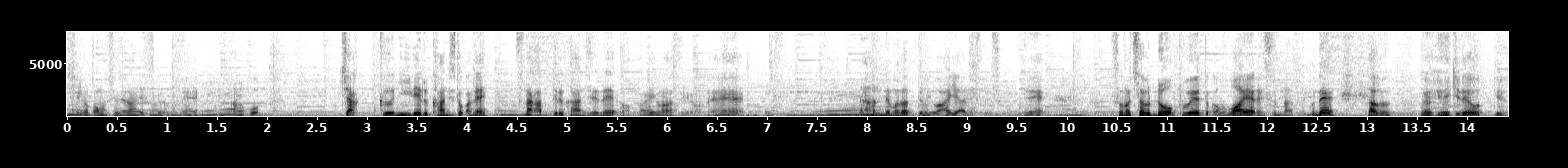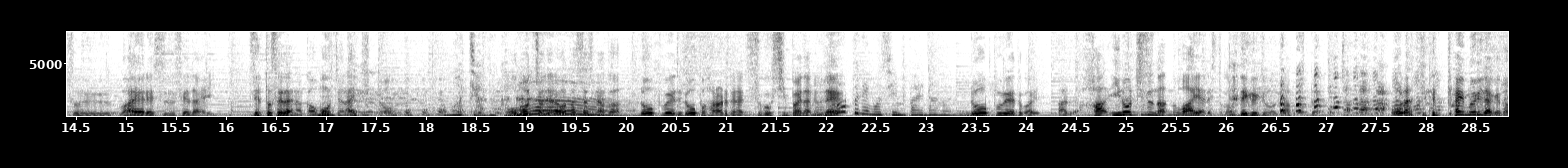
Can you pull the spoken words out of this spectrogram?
しいのかもしれないですけどもね。ね。あのこうジャックに入れる感じとかねうん。つながってる感じでね分かりますよね。ね。何でもだってワイヤレスですもんね。はい。そのうち多分ロープウェイとかもワイヤレスになってもね多分うん平気だよっていうそういうワイヤレス世代 Z 世代なんか思うんじゃない？きっと。思っちゃうのかな。思っちゃうんじゃない？私たちなんかロープウェイでロープ張られてないってすごく心配になるよね。ロープでも心配なのに。ロープウェイとかあれは命綱のワイヤレスとかできる気も多分俺は絶対無理だけど。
